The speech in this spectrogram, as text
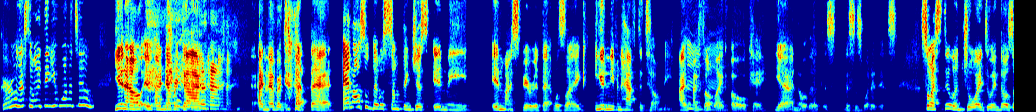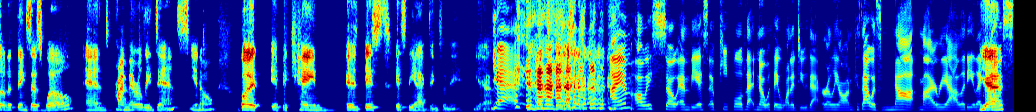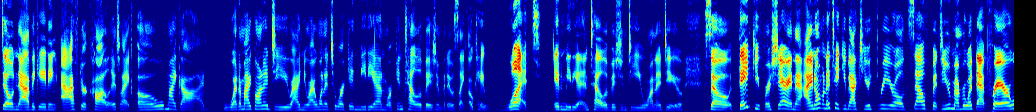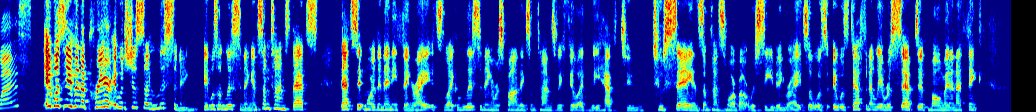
girl, that's the only thing you want to do. You know, it, I never got, I never got that. And also there was something just in me in my spirit that was like you didn't even have to tell me I, mm-hmm. I, felt like oh okay yeah i know that this this is what it is so i still enjoy doing those other things as well and primarily dance you know but it became it, it's it's the acting for me yeah yeah i am always so envious of people that know what they want to do that early on because that was not my reality like yeah. i was still navigating after college like oh my god what am I going to do? I knew I wanted to work in media and work in television, but it was like, okay, what in media and television do you want to do? So thank you for sharing that. I don't want to take you back to your three year old self, but do you remember what that prayer was? It wasn't even a prayer. It was just a listening. It was a listening. And sometimes that's, that's it more than anything right it's like listening and responding sometimes we feel like we have to to say and sometimes it's more about receiving right so it was it was definitely a receptive moment and i think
